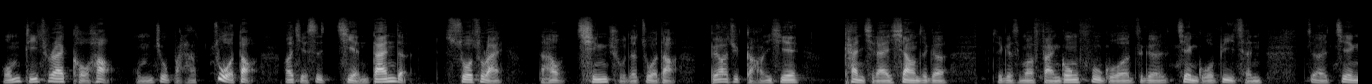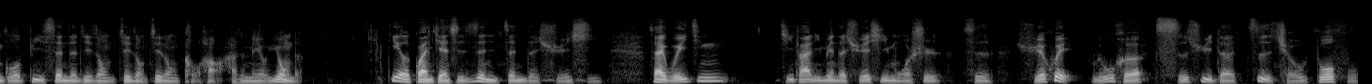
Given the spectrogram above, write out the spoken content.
我们提出来口号。我们就把它做到，而且是简单的说出来，然后清楚的做到，不要去搞一些看起来像这个这个什么反攻复国、这个建国必成、这建国必胜的这种这种这种口号，还是没有用的。第二个关键是认真的学习，在维京集团里面的学习模式是学会如何持续的自求多福。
